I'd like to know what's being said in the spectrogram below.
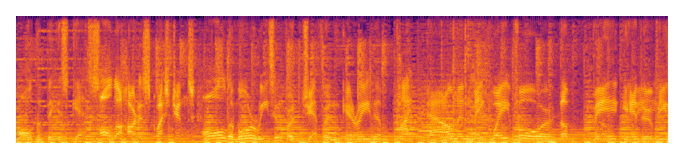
All the biggest guests, all the hardest questions, all the more reason for Geoff and Gary to pipe down and make way for the big interview.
